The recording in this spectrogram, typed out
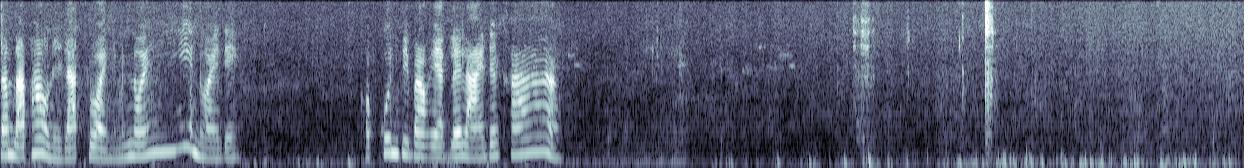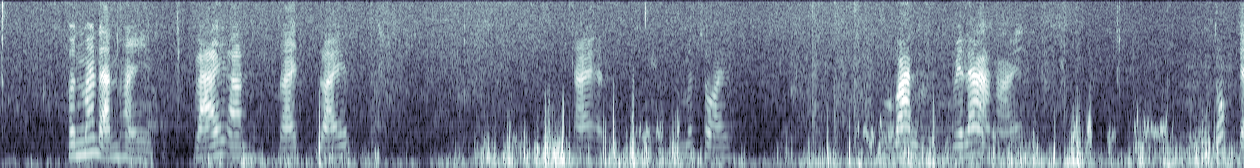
สำหรับเฮานี่รักร้อยนี่มันน้อยหน่อยเด้ขอบคุณพี่บ่าวแอดหลายๆเด้อค่ะเพิ่นมาดันให้หลายอันหลายหลายหลายอันมาซอยหมู่บ้านเวลาหายตกใจ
